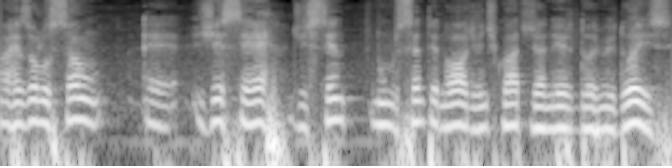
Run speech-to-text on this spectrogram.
A resolução é, GCE, de cento, número 109, de 24 de janeiro de 2002,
